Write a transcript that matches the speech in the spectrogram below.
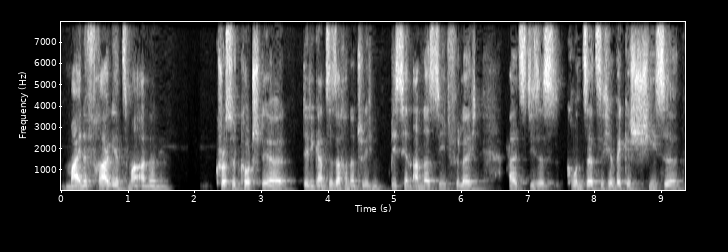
meine Frage jetzt mal an einen CrossFit-Coach, der, der die ganze Sache natürlich ein bisschen anders sieht, vielleicht als dieses grundsätzliche Weggeschieße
